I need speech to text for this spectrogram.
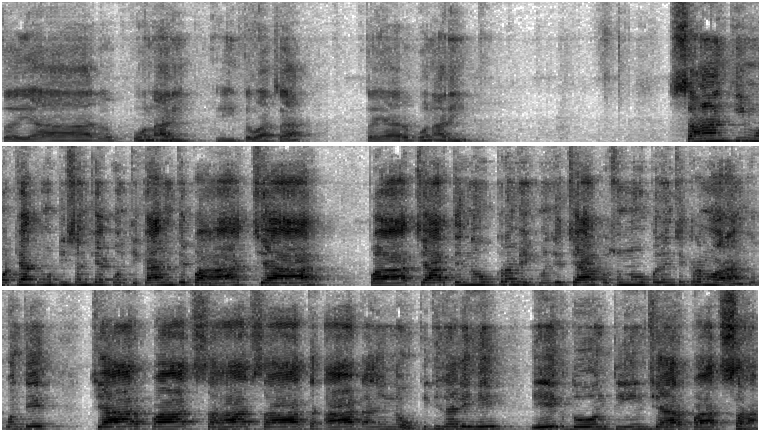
तयार होणारी हे इथं वाचा तयार होणारी सहा अंकी मोठ्यात मोठी संख्या कोणती काय म्हणते पहा चार पाच चार ते नऊ क्रमिक म्हणजे चारपासून नऊ पर्यंतचे क्रमवार अंक कोणते आहेत? चार पाच सहा सात आठ आणि नऊ. किती झाले हे? एक दोन तीन चार पाच सहा.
